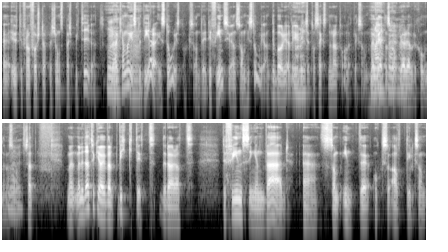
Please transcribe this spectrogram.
eh, utifrån första persons perspektivet. Och det här Mm, kan man ju studera historiskt också. Det, det finns ju en sån historia. Det började ju Ja, lite på 1600-talet liksom, med Nej, vetenskapliga nej, nej. revolutionen och så. Nej, visst. så att, men, men det där tycker jag är väldigt viktigt. Det där att det finns ingen värld eh, som inte också alltid liksom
